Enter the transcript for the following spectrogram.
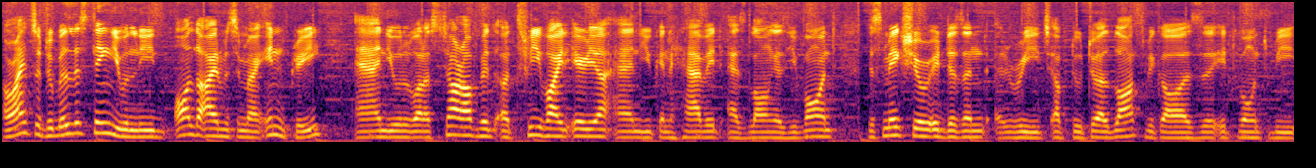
Alright so to build this thing you will need all the items in my inventory and you will want to start off with a 3 wide area and you can have it as long as you want. Just make sure it doesn't reach up to 12 blocks because it won't be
